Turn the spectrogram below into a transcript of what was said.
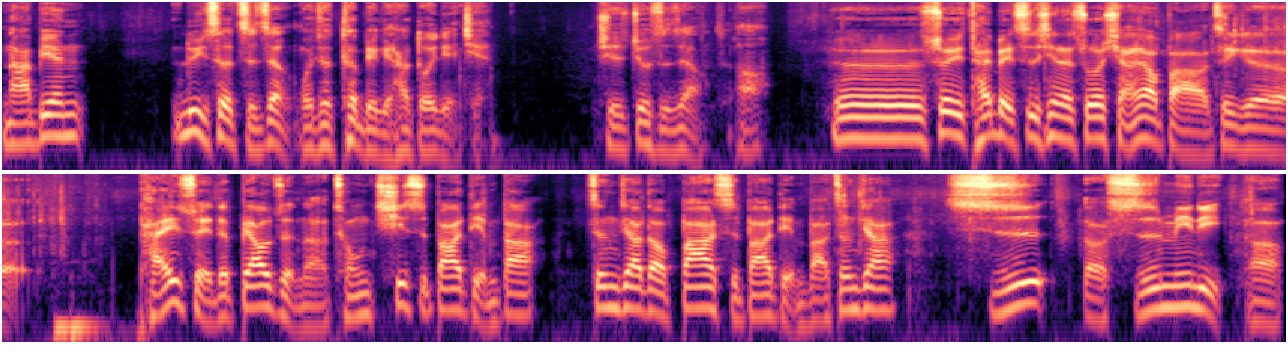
哪边绿色执政，我就特别给他多一点钱。其实就是这样子啊，呃，所以台北市现在说想要把这个排水的标准呢，从七十八点八增加到八十八点八，增加十呃十米里啊，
